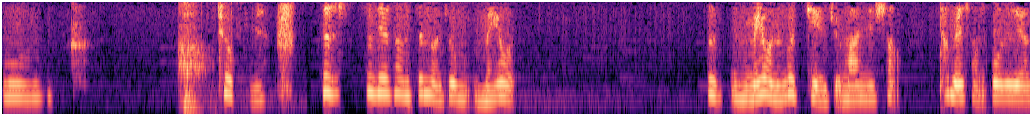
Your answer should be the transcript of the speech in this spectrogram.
嗯，啊，就这世界上真的就没有，是没有能够解决吗？你想特别想做这件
